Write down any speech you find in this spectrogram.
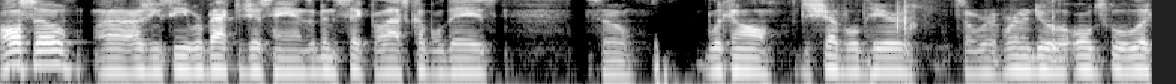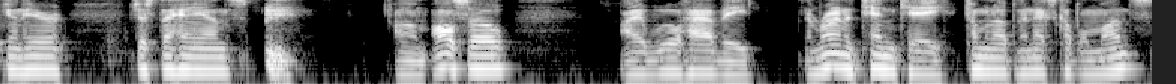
Also, uh, as you can see, we're back to just hands. I've been sick the last couple days. So, looking all disheveled here. So, we're, we're going to do a little old school look in here. Just the hands. um, also, I will have a... I'm running a 10K coming up in the next couple months.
